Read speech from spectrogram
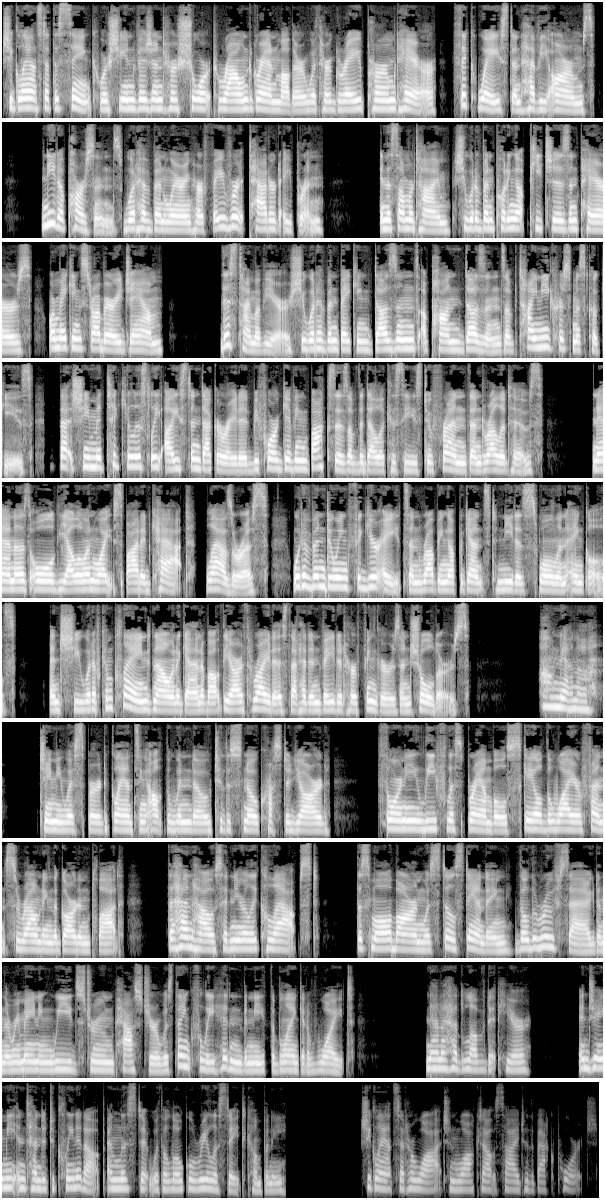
She glanced at the sink where she envisioned her short, round grandmother with her gray permed hair thick waist, and heavy arms. Nita Parsons would have been wearing her favorite tattered apron. In the summertime, she would have been putting up peaches and pears or making strawberry jam. This time of year, she would have been baking dozens upon dozens of tiny Christmas cookies that she meticulously iced and decorated before giving boxes of the delicacies to friends and relatives. Nana's old yellow and white spotted cat, Lazarus, would have been doing figure eights and rubbing up against Nita's swollen ankles, and she would have complained now and again about the arthritis that had invaded her fingers and shoulders. Oh, Nana, Jamie whispered, glancing out the window to the snow crusted yard. Thorny, leafless brambles scaled the wire fence surrounding the garden plot. The hen house had nearly collapsed the small barn was still standing, though the roof sagged and the remaining weed strewn pasture was thankfully hidden beneath the blanket of white. Nana had loved it here, and Jamie intended to clean it up and list it with a local real estate company. She glanced at her watch and walked outside to the back porch.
